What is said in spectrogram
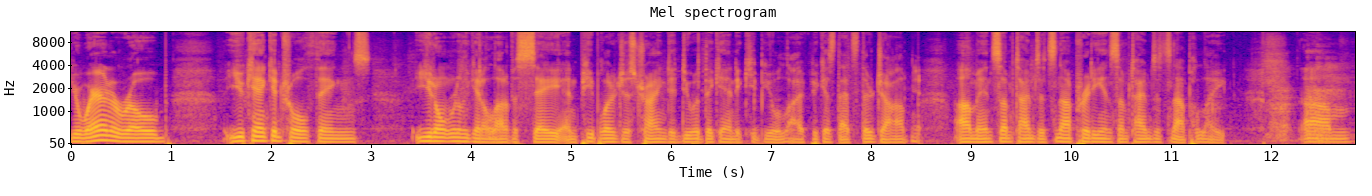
you're wearing a robe, you can't control things, you don't really get a lot of a say, and people are just trying to do what they can to keep you alive because that's their job. Yeah. Um, and sometimes it's not pretty, and sometimes it's not polite. Um,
